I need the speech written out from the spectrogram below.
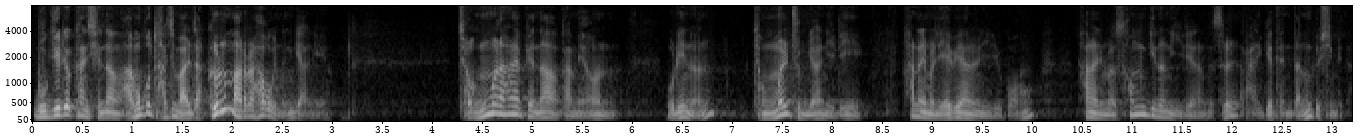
무기력한 신앙 아무것도 하지 말자 그런 말을 하고 있는 게 아니에요. 정말 하나님 앞에 나아가면 우리는 정말 중요한 일이 하나님을 예배하는 일이고 하나님을 섬기는 일이라는 것을 알게 된다는 것입니다.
